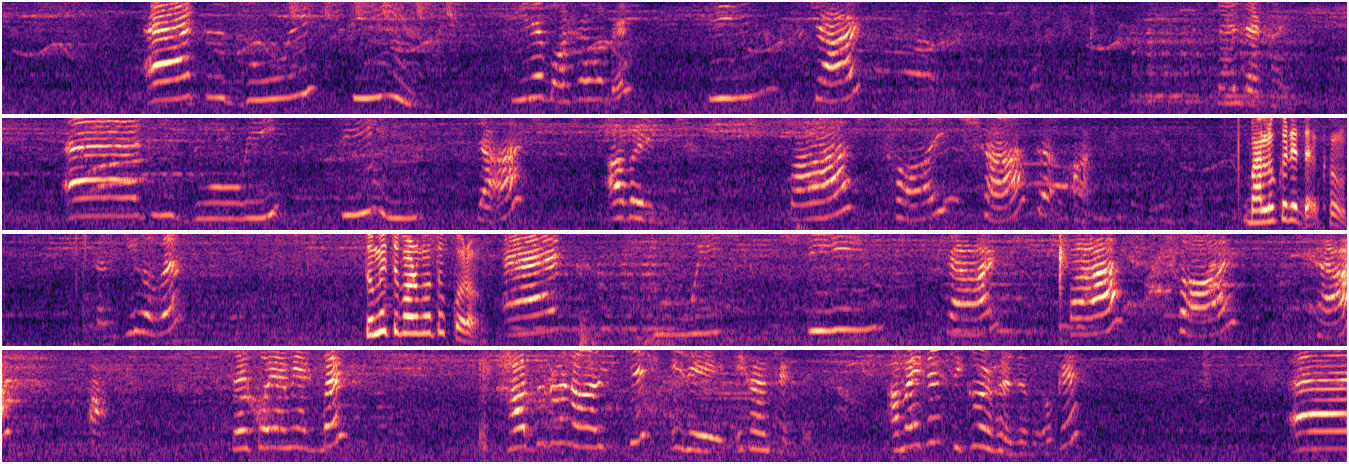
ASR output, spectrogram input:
এক, দুই, তিন। তিনে বসা হবে। তিন, চার। তাই দেখাই। এক, দুই, তিন, চার। আবার পাঁচ, ছয়, সাত, আট। ভালো করে দেখো। তাহলে কি হবে? তুমি তোমার মতো করো। এক দুই তিন চার পাঁচ ছয় সাত আট। তাই করে আমি একবার। হাত দুটো এখানে থাকবে। আমার এখানে সিকিউর হয়ে যাবে ওকে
